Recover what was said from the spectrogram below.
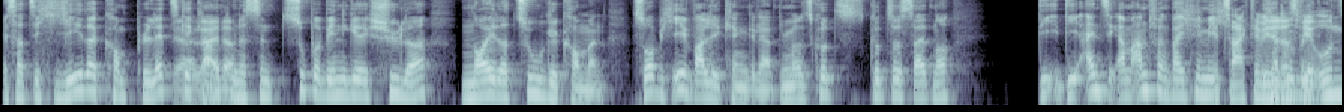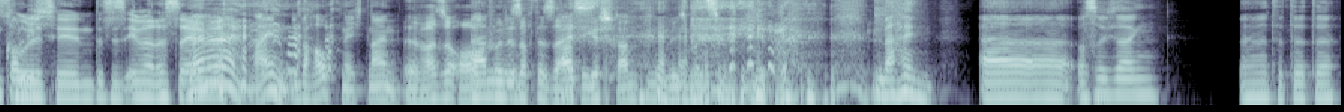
Es hat sich jeder komplett Ja, gekannt leider. und es sind super wenige Schüler neu dazugekommen. So habe ich eh Wally kennengelernt. Ich meine, jetzt kurz, kurze Zeit noch. Die, die einzige, am Anfang war ich nämlich. Jetzt sagt er wieder, dass wir überlegt, soll uncool ich- sind. Das ist immer dasselbe. Nein, nein, nein, nein, überhaupt nicht, nein. er war so awkward, Ähm, ist auf der Seite was- gestanden und bin ich mal zu ihm gegangen. Nein. Äh, was soll ich sagen? Äh, da, da, da.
